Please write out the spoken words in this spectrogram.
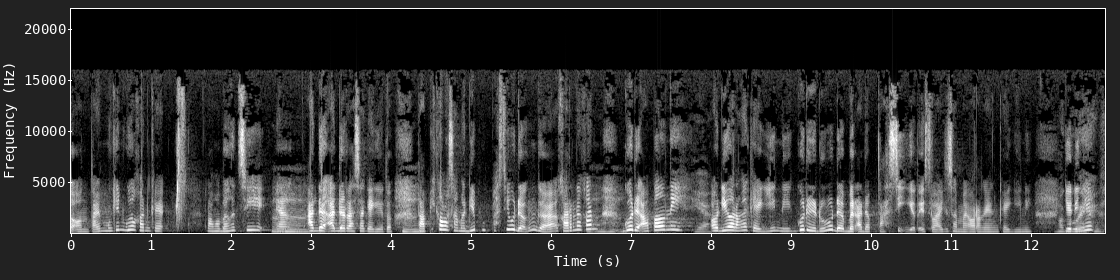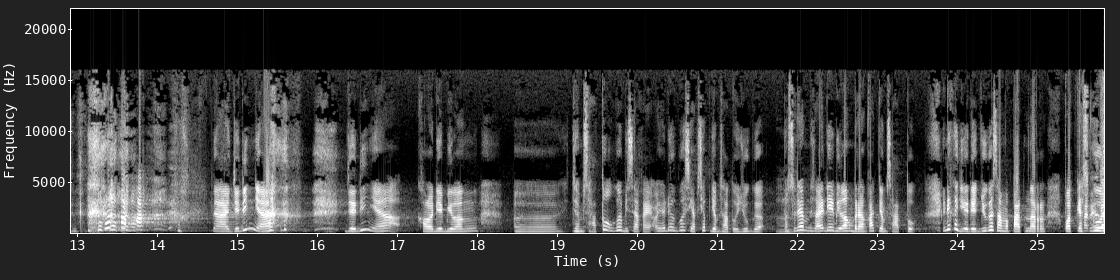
nggak on time mungkin gue akan kayak lama banget sih. Yang ada ada rasa kayak gitu. Tapi kalau sama dia pasti udah enggak karena kan gue udah apal nih. Iya. oh dia orangnya kayak gini. Gue dari dulu udah beradaptasi gitu istilahnya sama orang yang kayak gini. Sama jadinya nah jadinya jadinya kalau dia bilang eh, jam satu gue bisa kayak oh yaudah gue siap-siap jam satu juga. Maksudnya misalnya dia bilang berangkat jam satu. Ini kejadian juga sama partner podcast gue.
